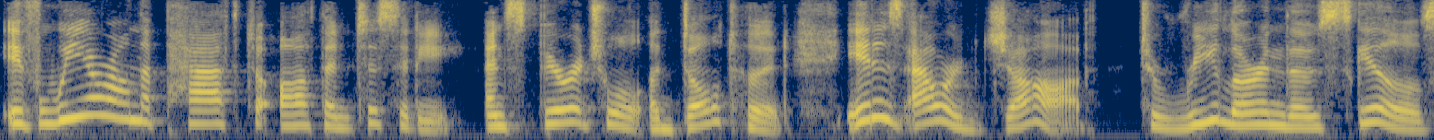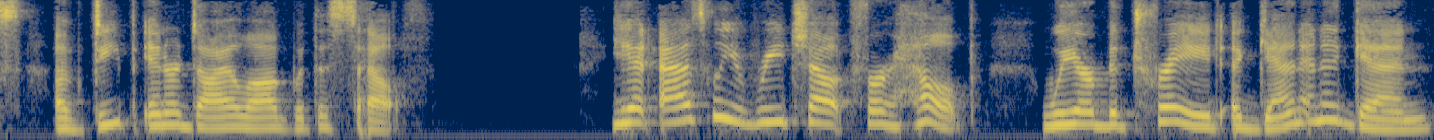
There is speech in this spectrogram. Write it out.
If we are on the path to authenticity and spiritual adulthood, it is our job to relearn those skills of deep inner dialogue with the self. Yet, as we reach out for help, We are betrayed again and again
